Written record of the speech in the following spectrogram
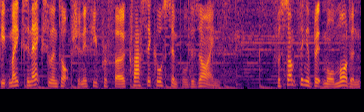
It makes an excellent option if you prefer classic or simple designs. For something a bit more modern,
